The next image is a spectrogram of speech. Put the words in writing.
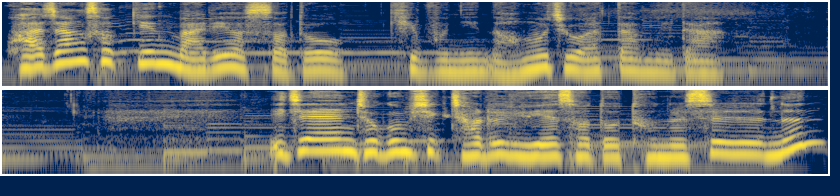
과장 섞인 말이었어도 기분이 너무 좋았답니다. 이젠 조금씩 저를 위해서도 돈을 쓰는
